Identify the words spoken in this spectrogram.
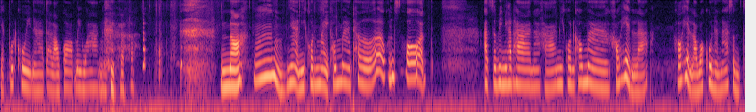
อยากพูดคุยนะ แต่เราก็ไม่ว่าง เนาะอืมเนี่ยมีคนใหม่เข้ามาเธอ คนโสด อัศวินคาทานะคะ มีคนเข้ามาเขาเห็นละเขาเห็นแล้วว่าคุณน่าสนใจ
